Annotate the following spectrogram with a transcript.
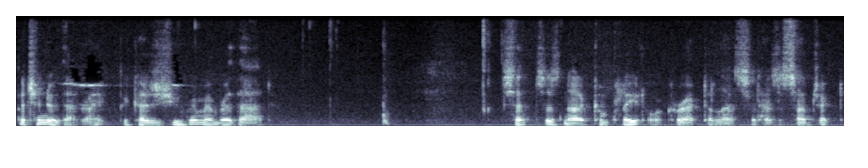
But you knew that, right? Because you remember that sentence is not complete or correct unless it has a subject,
